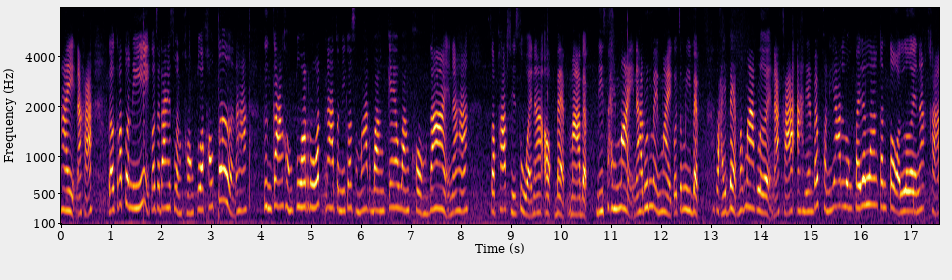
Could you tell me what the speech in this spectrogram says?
ให้นะคะ แล้วก็ตัวนี้ก็จะได้ในส่วนของตัวเคาน์เตอร์นะคะ กึ่งกลางของตัวรถนะตัวนี้ก็สามารถวางแก้ววางของได้นะคะ สภาพสวยๆนะออกแบบมาแบบดีไซน์ใหม่นะคะรุ่นใหม่ ๆ ก็จะมีแบบหลายแบบมากๆเลยนะคะอะเดี๋ยวแป๊บขออนุญาตลงไปด้านล่างกันต่อเลยนะคะ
